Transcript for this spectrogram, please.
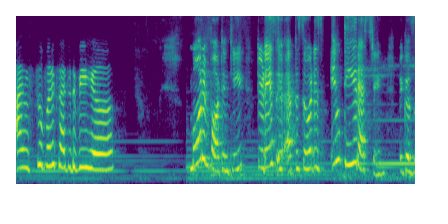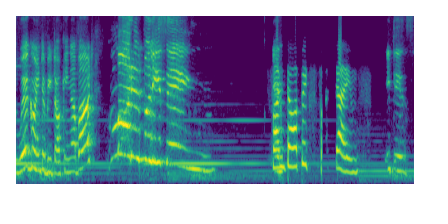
I'm super excited to be here. More importantly, today's episode is interesting because we're going to be talking about moral policing. Fun And- topics, fun times. It is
